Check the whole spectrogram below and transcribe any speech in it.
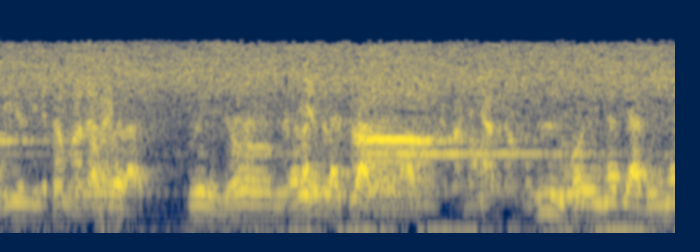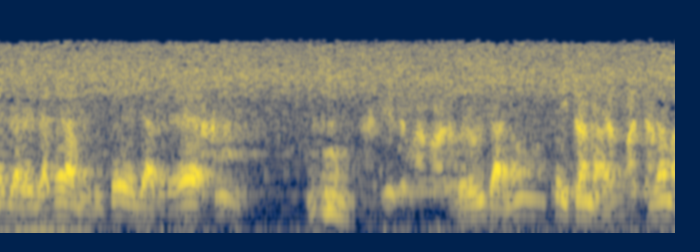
ပြီဆိုပြီးခေါင်းကွဲတာတွေးရရောပြီးအဲ့ဒါတွေလိုက်ကြရတယ်ကွာဗာမညတောင်မှုอืมဟိုအိမ်နဲ့ပြဒီနဲ့ပြတယ်ရခဲရနေပြီးတဲရကြတယ်ပြည့်စုံမှာပါတော့ဝေရဟိတနော်စိတ်ချမ်းသာဒီကမှ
